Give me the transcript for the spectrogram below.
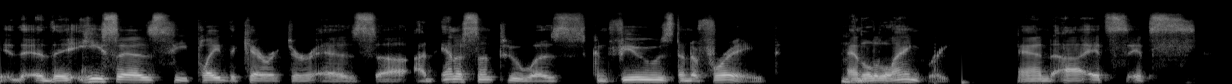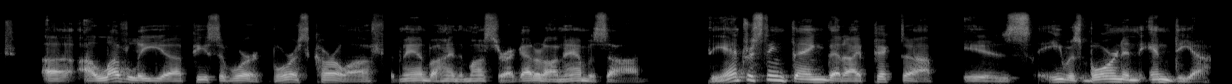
The, the, he says he played the character as uh, an innocent who was confused and afraid and a little angry, and uh, it's it's uh, a lovely uh, piece of work. Boris Karloff, the man behind the monster. I got it on Amazon. The interesting thing that I picked up is he was born in India,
